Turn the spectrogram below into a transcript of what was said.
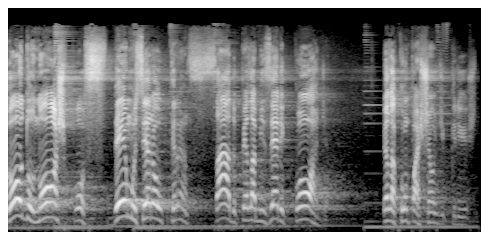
Todos nós podemos ser alcançados pela misericórdia, pela compaixão de Cristo.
